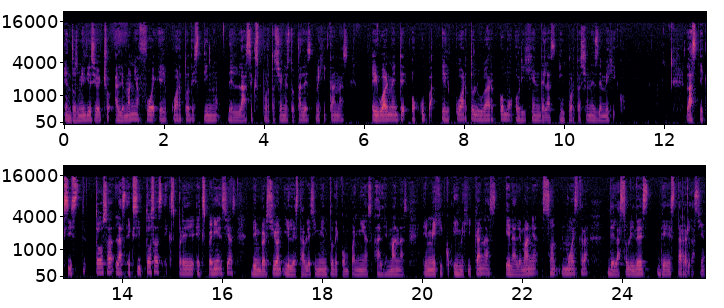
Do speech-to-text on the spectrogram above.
En 2018, Alemania fue el cuarto destino de las exportaciones totales mexicanas e igualmente ocupa el cuarto lugar como origen de las importaciones de México. Las, las exitosas experiencias de inversión y el establecimiento de compañías alemanas en México y mexicanas en Alemania son muestra de la solidez de esta relación.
